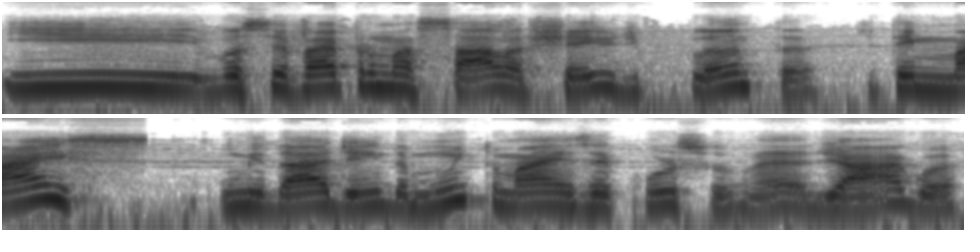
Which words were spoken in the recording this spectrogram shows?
E você vai para uma sala cheia de planta que tem mais umidade ainda, muito mais recurso né, de água.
